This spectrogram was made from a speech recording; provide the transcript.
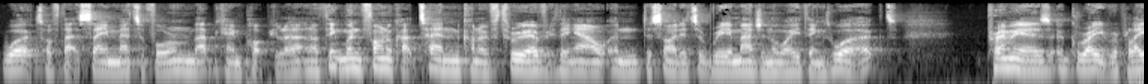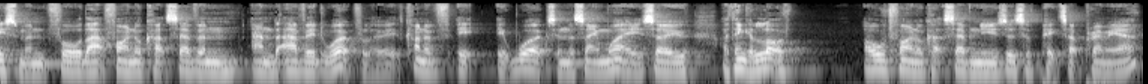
worked off that same metaphor and that became popular. And I think when Final Cut 10 kind of threw everything out and decided to reimagine the way things worked, Premiere is a great replacement for that Final Cut 7 and Avid workflow. It kind of it, it works in the same way. So I think a lot of old Final Cut 7 users have picked up Premiere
